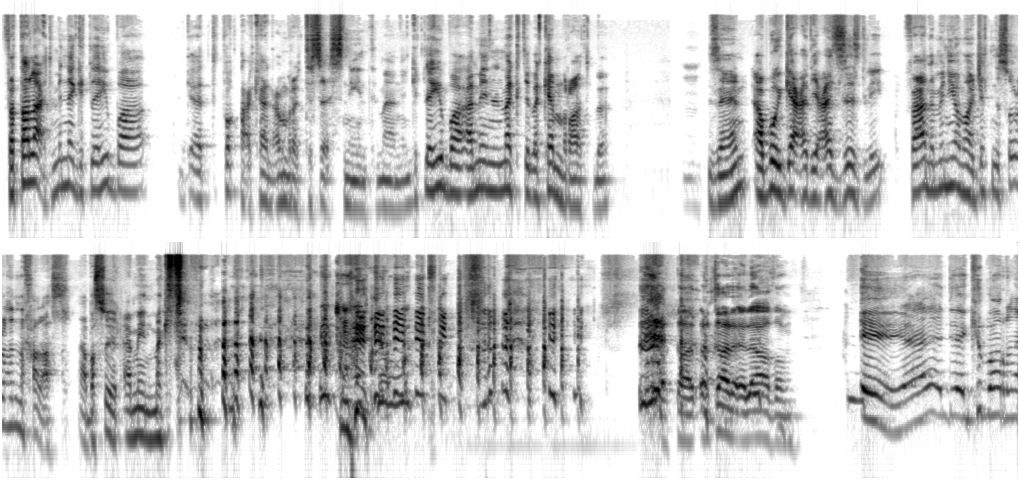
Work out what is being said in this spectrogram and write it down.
فطلعت منها قلت له يبا أتوقع كان عمره تسع سنين ثمانية. قلت له يبا أمين المكتبة كم راتبة؟ زين أبوي قاعد يعزز لي. فأنا من يومها جتني صورة إنه خلاص أبى أصير أمين مكتب. القارئ- الأعظم. إيه يعني كبرنا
